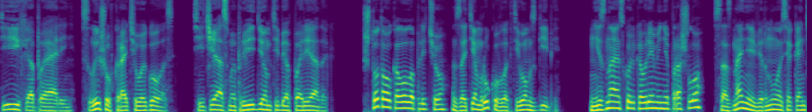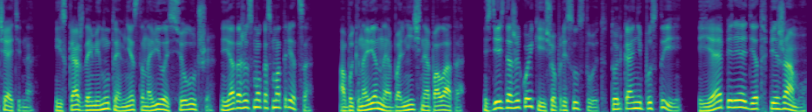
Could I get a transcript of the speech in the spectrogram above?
«Тихо, парень!» Слышу вкрадчивый голос. «Сейчас мы приведем тебя в порядок!» Что-то укололо плечо, затем руку в локтевом сгибе. Не зная, сколько времени прошло, сознание вернулось окончательно. И с каждой минутой мне становилось все лучше. Я даже смог осмотреться. Обыкновенная больничная палата. Здесь даже койки еще присутствуют, только они пустые. Я переодет в пижаму,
